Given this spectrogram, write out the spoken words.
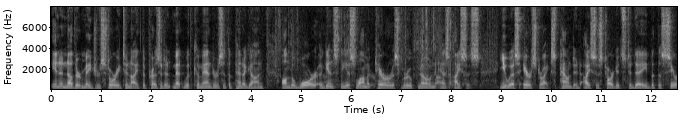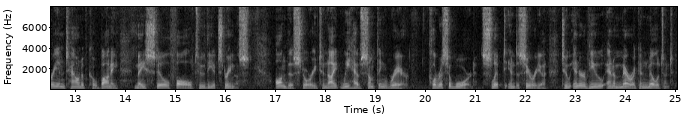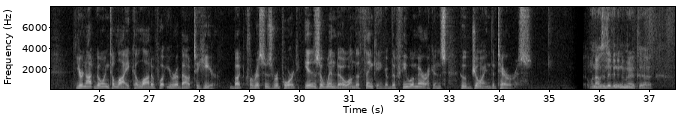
In another major story tonight, the president met with commanders at the Pentagon on the war against the Islamic terrorist group known as ISIS. U.S. airstrikes pounded ISIS targets today, but the Syrian town of Kobani may still fall to the extremists. On this story tonight, we have something rare. Clarissa Ward slipped into Syria to interview an American militant. You're not going to like a lot of what you're about to hear. But Clarissa's report is a window on the thinking of the few Americans who've joined the terrorists. When I was living in America, I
